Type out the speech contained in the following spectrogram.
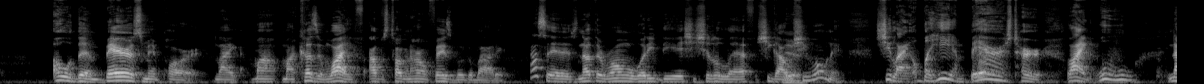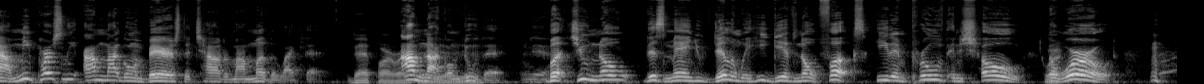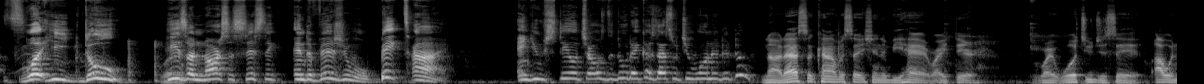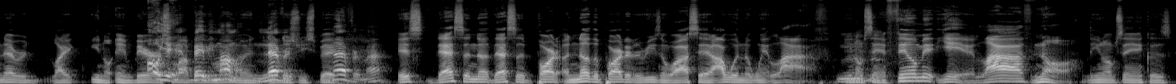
oh the embarrassment part. Like my my cousin wife, I was talking to her on Facebook about it. I said there's nothing wrong with what he did. She should have left. She got what she wanted. She like, oh, but he embarrassed her. Like, woo, woo. Now, me personally, I'm not gonna embarrass the child of my mother like that. that part right I'm there, not yeah, gonna yeah. do that. Yeah. But you know, this man you dealing with, he gives no fucks. He done proved and showed the world what he do. He's a narcissistic individual, big time. And you still chose to do that because that's what you wanted to do. No, that's a conversation to be had right there. Right, what you just said. I would never like, you know, embarrass Oh yeah, my baby mama, and never disrespect. never, man. It's that's another that's a part another part of the reason why I said I wouldn't have went live. You know what I'm Mm-hmm. saying? Film it, yeah. Live, no. You know what I'm saying? Because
